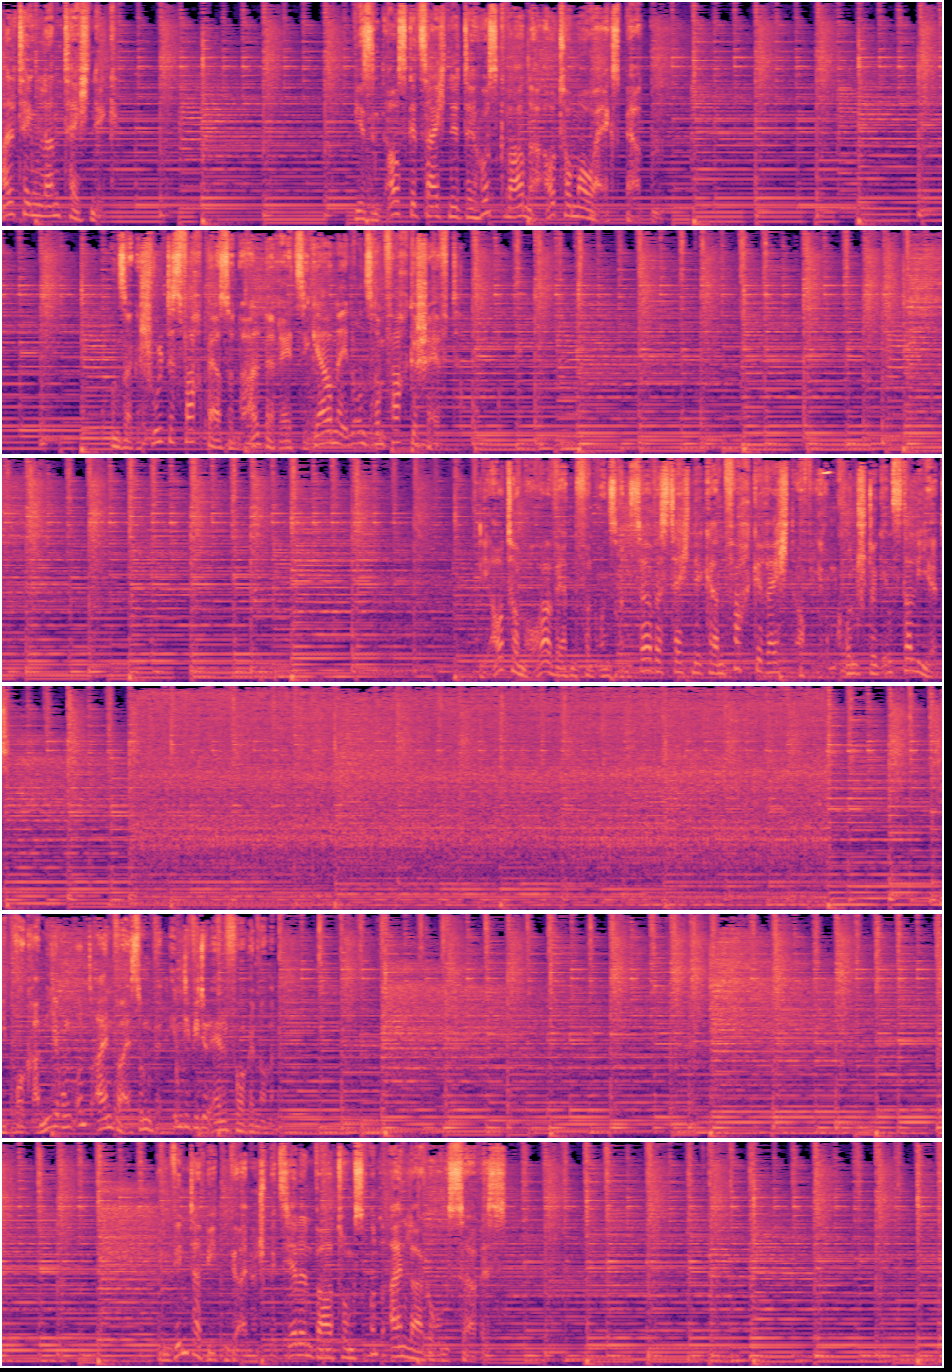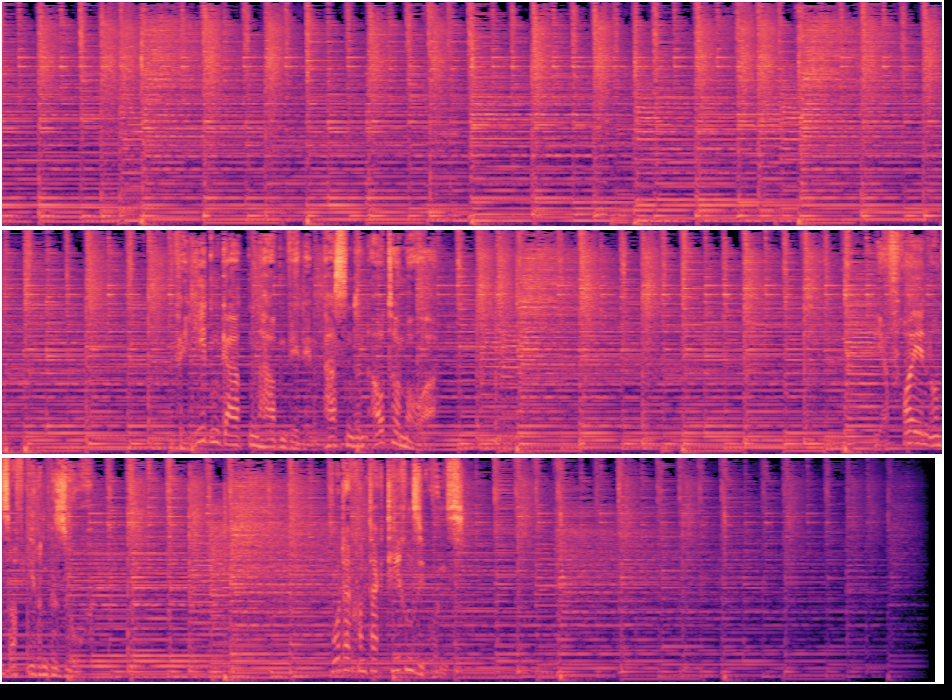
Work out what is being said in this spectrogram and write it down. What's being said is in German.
Altingland Technik. Wir sind ausgezeichnete Husqvarna Automower-Experten. Unser geschultes Fachpersonal berät Sie gerne in unserem Fachgeschäft. Die Automower werden von unseren Servicetechnikern fachgerecht auf ihrem Grundstück installiert. Programmierung und Einweisung wird individuell vorgenommen. Im Winter bieten wir einen speziellen Wartungs- und Einlagerungsservice. Für jeden Garten haben wir den passenden Automower. Wir freuen uns auf Ihren Besuch. Oder kontaktieren Sie uns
